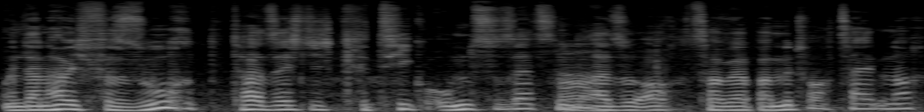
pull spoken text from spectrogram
und dann habe ich versucht, tatsächlich Kritik umzusetzen, Ah. also auch zur Rapper Mittwochzeit noch.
